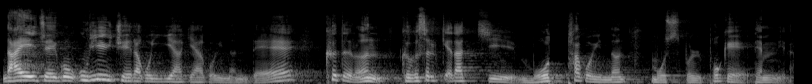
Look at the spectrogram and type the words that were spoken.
나의 죄고 우리의 죄라고 이야기하고 있는데 그들은 그것을 깨닫지 못하고 있는 모습을 보게 됩니다.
